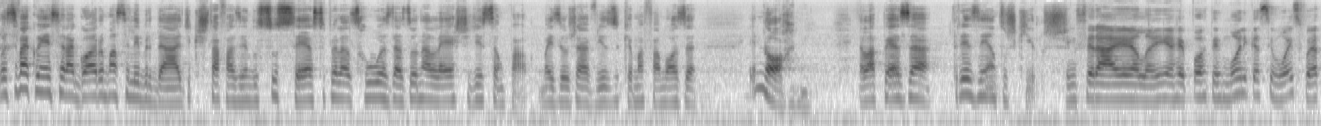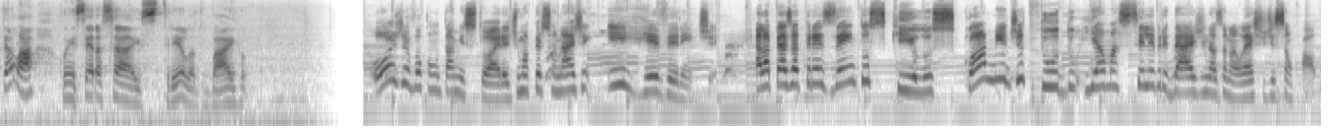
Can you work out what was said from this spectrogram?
Você vai conhecer agora uma celebridade que está fazendo sucesso pelas ruas da Zona Leste de São Paulo. Mas eu já aviso que é uma famosa enorme. Ela pesa 300 quilos. Quem será ela, hein? A repórter Mônica Simões foi até lá conhecer essa estrela do bairro. Hoje eu vou contar uma história de uma personagem irreverente. Ela pesa 300 quilos, come de tudo e é uma celebridade na Zona Leste de São Paulo.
